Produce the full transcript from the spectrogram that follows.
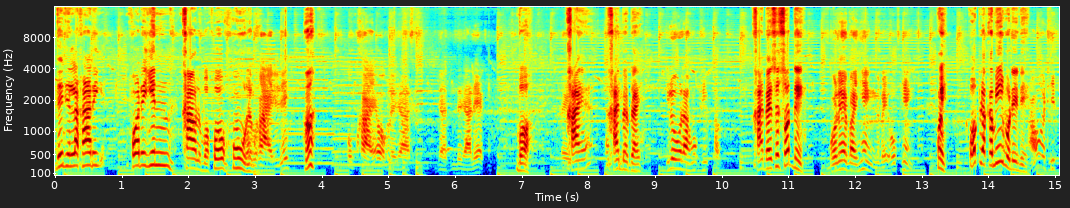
เดี๋ยวนี้ราคาได้พอได้ยินข่าวหรือบ่พอฮู้ผหรือมบ่ ขายดิดิฮะ ผมขายออกเลยอย่าอย่าอย่าเรียกบ่ขายขายแบบใดกิโลละหกสิบครับขายแบบสดๆนี่โบเล่ใบแห้งหรือใบอบแห้งอบแล้วก็มีบ่ได้นี่เอาอาทิตย์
